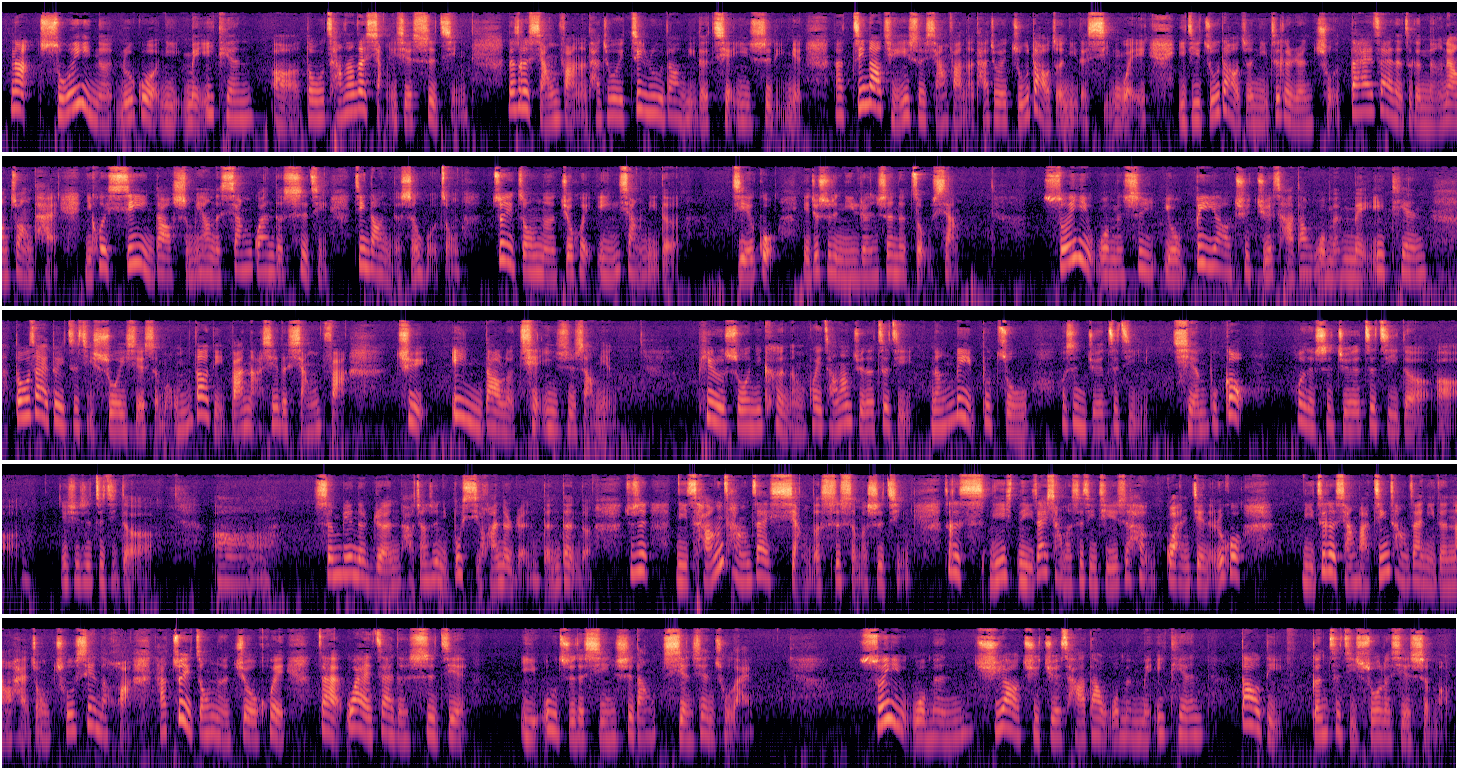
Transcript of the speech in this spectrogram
那所以呢，如果你每一天啊、都常常在想一些事情，那这个想法呢，它就会进入到你的潜意识里面。那进到潜意识的想法呢，它就会主导着你的行为，以及主导着你这个人所待在的这个能量状态。你会吸引到什么样的相关的事情进到你的生活中，最终呢，就会影响你的结果，也就是你人生的走向。所以，我们是有必要去觉察到，我们每一天都在对自己说一些什么。我们到底把哪些的想法去印到了潜意识上面？譬如说，你可能会常常觉得自己能力不足，或是你觉得自己钱不够，或者是觉得自己的呃，也许是自己的啊。呃身边的人好像是你不喜欢的人等等的，就是你常常在想的是什么事情？这个是你你在想的事情，其实是很关键的。如果你这个想法经常在你的脑海中出现的话，它最终呢就会在外在的世界以物质的形式当显现出来。所以我们需要去觉察到，我们每一天到底跟自己说了些什么。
